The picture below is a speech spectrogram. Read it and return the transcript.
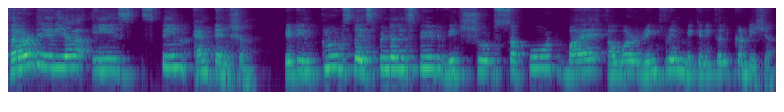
Third area is spin and tension. It includes the spindle speed which should support by our ring frame mechanical condition.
